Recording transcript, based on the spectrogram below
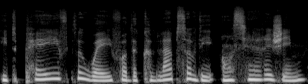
it paved the way for the collapse of the Ancien Regime,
